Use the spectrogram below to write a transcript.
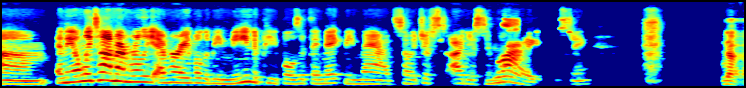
Um, and the only time I'm really ever able to be mean to people is if they make me mad. So it just, I just Right. interesting. No,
